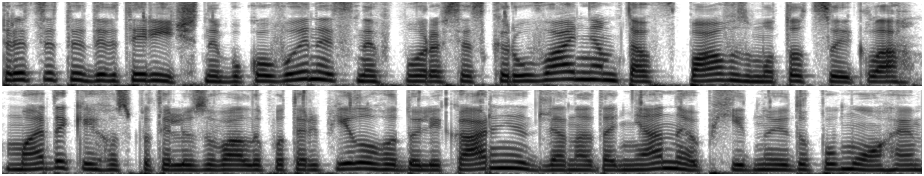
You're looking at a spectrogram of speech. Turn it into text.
39-річний буковинець не впорався з керуванням та впав з мотоцикла. Медики госпіталізували потерпілого до лікарні для надання необхідної допомоги.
